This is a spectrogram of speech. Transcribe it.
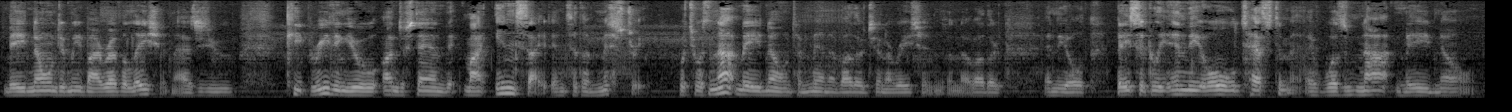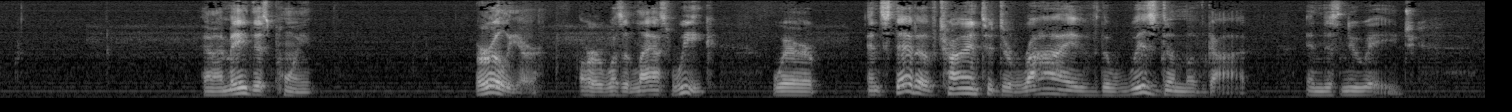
made known to me by revelation. As you keep reading, you'll understand my insight into the mystery, which was not made known to men of other generations and of other in the old basically in the Old Testament. It was not made known. And I made this point earlier, or was it last week, where instead of trying to derive the wisdom of God in this new age,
